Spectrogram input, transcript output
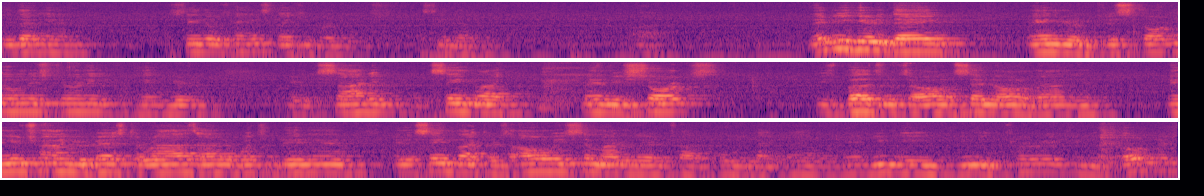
See that hand? I see those hands. Thank you much. I see that. Maybe you're here today and you're just starting on this journey and you're you're excited. It seems like, man, these sharks, these buzzards are all of a sudden all around you. And you're trying your best to rise out of what you've been in and it seems like there's always somebody there to try to pull you back down. And you need you need courage, you need boldness,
